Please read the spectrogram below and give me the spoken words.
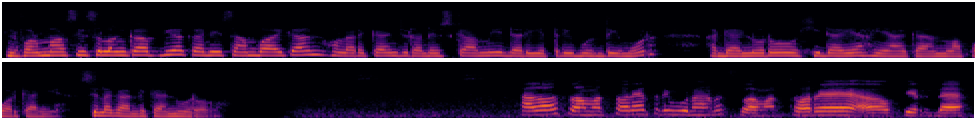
Informasi selengkapnya akan disampaikan oleh rekan jurnalis kami dari Tribun Timur, ada Nurul Hidayah yang akan melaporkannya. Silakan rekan Nurul. Halo, selamat sore Tribuners, selamat sore uh, Firda.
